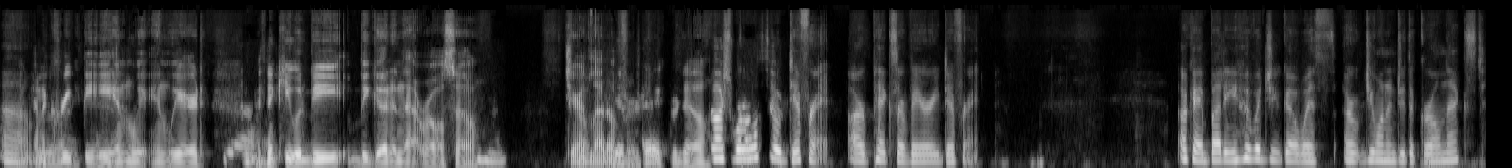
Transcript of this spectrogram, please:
um kind of you like creepy and we- and weird. yeah. I think he would be be good in that role. So Mhm. Jared Leto for pick. for Dill. Gosh, we're all so different. Our picks are very different. Okay, buddy, who would you go with? Or do you want to do the girl next?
